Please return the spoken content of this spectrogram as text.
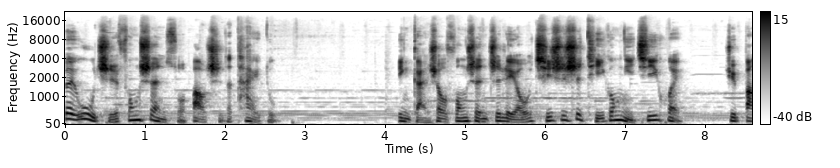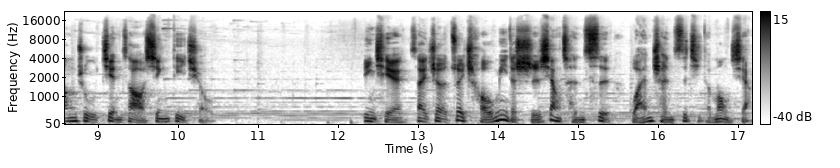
对物质丰盛所抱持的态度，并感受丰盛之流其实是提供你机会。去帮助建造新地球，并且在这最稠密的十相层次完成自己的梦想。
